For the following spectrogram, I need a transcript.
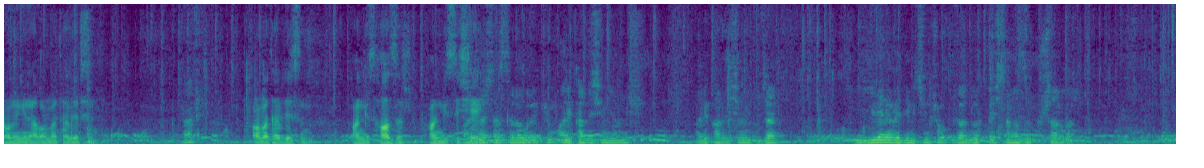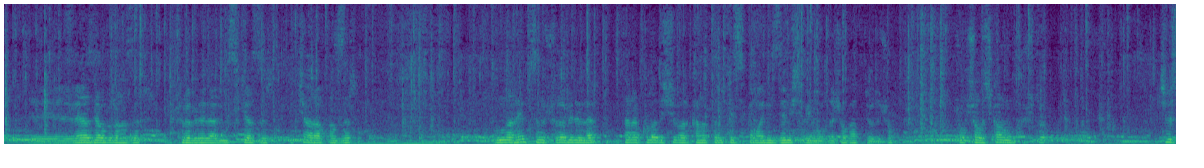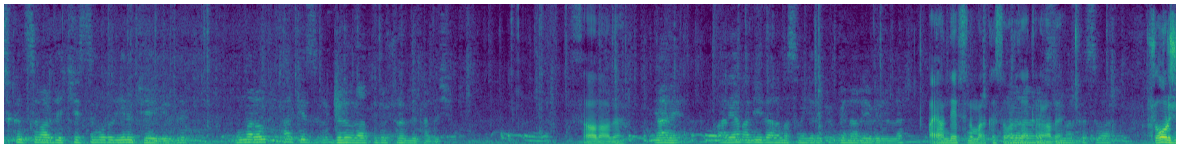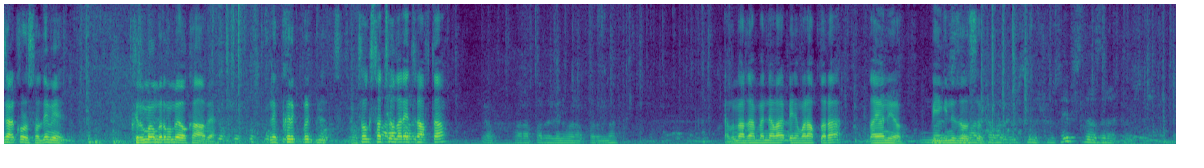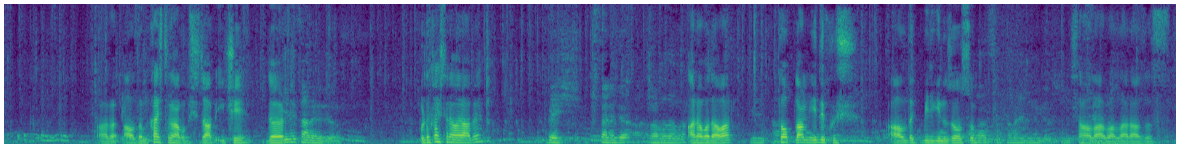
Onu yine abi anlatabilirsin. Ha? Anlatabilirsin. Hangisi hazır, hangisi şey. Arkadaşlar selamünaleyküm. Ali kardeşim gelmiş. Ali kardeşimin güzel ilgilenemediğim için çok güzel 4-5 tane hazır kuşlar var. Ee, beyaz yavru da hazır. Uçurabilirler. Miski hazır. iki Arap hazır. Bunlar hepsini uçurabilirler. Bir tane kula dişi var. Kanatları kesik ama izlemişti benim orada. Çok atlıyordu. Çok çok çalışkan bir kuştu. Tüy sıkıntısı var diye kestim. O da yeni tüye girdi. Bunlar alıp herkes gönül rahatlığıyla uçurabilir kardeşim. Sağ ol abi. Yani arayan Ali'yi de aramasına gerek yok. Beni arayabilirler. Ayağında hepsinin markası var zaten abi. Markası var. Şu orijinal korusal değil mi? Kırılma mırılma yok abi. Ne kırık mırık çok satıyorlar etrafta. Yok. Araplar da benim Araplarımdan. Ya bunlardan bende var benim Araplara dayanıyor. Bunlar Bilginiz olsun. Marka var. Hepsini uçururuz. Hepsi de hazır arkadaşlar. Abi aldım kaç tane almışız abi? 2, 4. 7 tane veriyorum. Burada kaç tane var abi? 5. 2 tane de arabada var. Arabada var. 7 tane. Toplam 7 kuş aldık bilginiz olsun. Alan satan elini görsün. Sağ ol abi Allah razı olsun.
